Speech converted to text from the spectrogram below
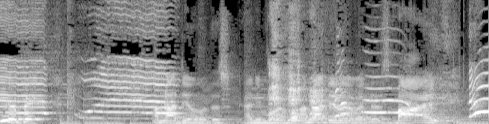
you're a bit. I'm not dealing with this anymore. I'm not dealing with this. Bye.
